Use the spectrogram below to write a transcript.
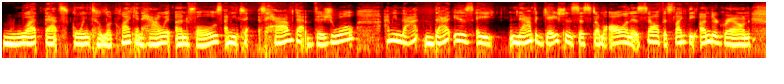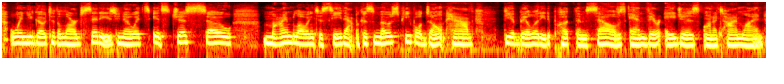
what that's going to look like and how it unfolds. I mean, to have that visual, I mean, that, that is a navigation system all in itself. It's like the underground when you go to the large cities. You know, it's, it's just so mind blowing to see that because most people don't have the ability to put themselves and their ages on a timeline.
